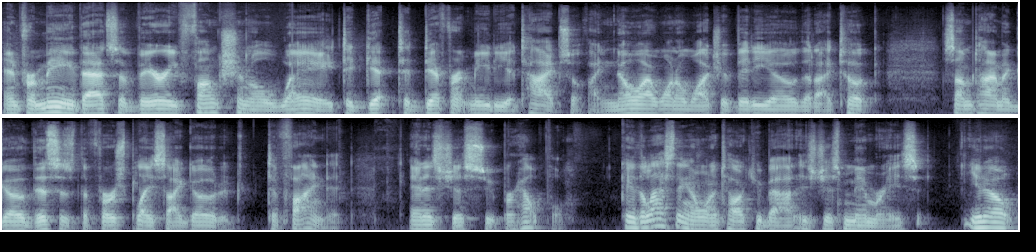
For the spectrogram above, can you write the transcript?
And for me, that's a very functional way to get to different media types. So if I know I want to watch a video that I took some time ago, this is the first place I go to, to find it. And it's just super helpful. Okay, the last thing I want to talk to you about is just memories. You know,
